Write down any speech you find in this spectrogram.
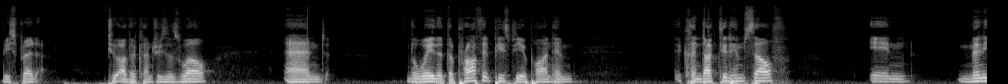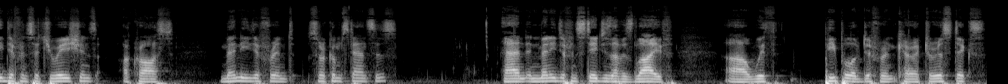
be spread to other countries as well, and the way that the Prophet peace be upon him conducted himself in many different situations across many different circumstances and in many different stages of his life uh, with people of different characteristics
